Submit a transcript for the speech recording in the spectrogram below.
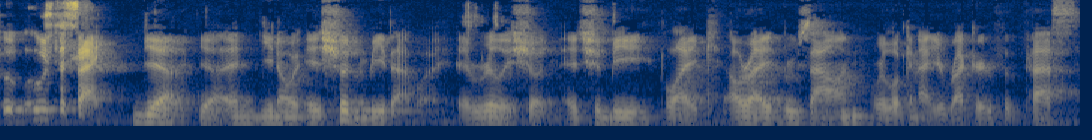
who, who's to say? Yeah, yeah, and you know it shouldn't be that way. It really shouldn't. It should be like, all right, Bruce Allen, we're looking at your record for the past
